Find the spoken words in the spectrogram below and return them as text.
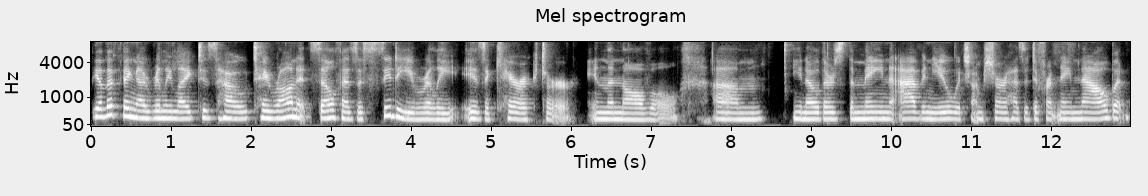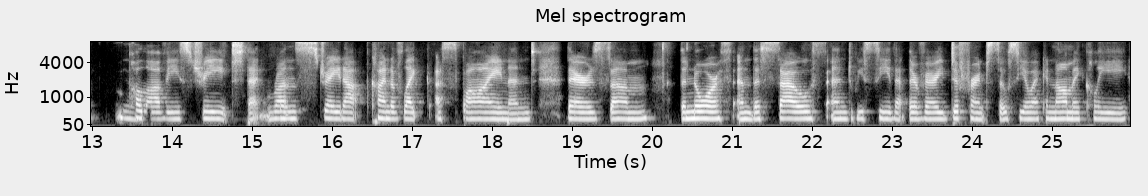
The other thing I really liked is how Tehran itself as a city really is a character in the novel. Um, you know, there's the main avenue, which I'm sure has a different name now, but yeah. Pahlavi Street that runs straight up, kind of like a spine. And there's um, the north and the south, and we see that they're very different socioeconomically.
